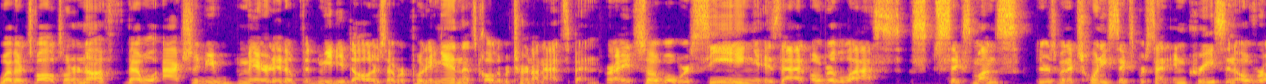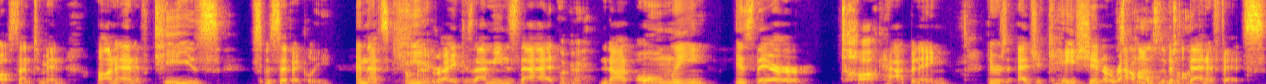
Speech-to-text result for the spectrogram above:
whether it's volatile or enough, that will actually be merited of the media dollars that we're putting in. That's called a return on ad spend, right? So what we're seeing is that over the last six months, there's been a 26% increase in overall sentiment on NFTs specifically. And that's key, Okay. right? Because that means that Okay. not only is there talk happening, there's education around the, the benefits.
